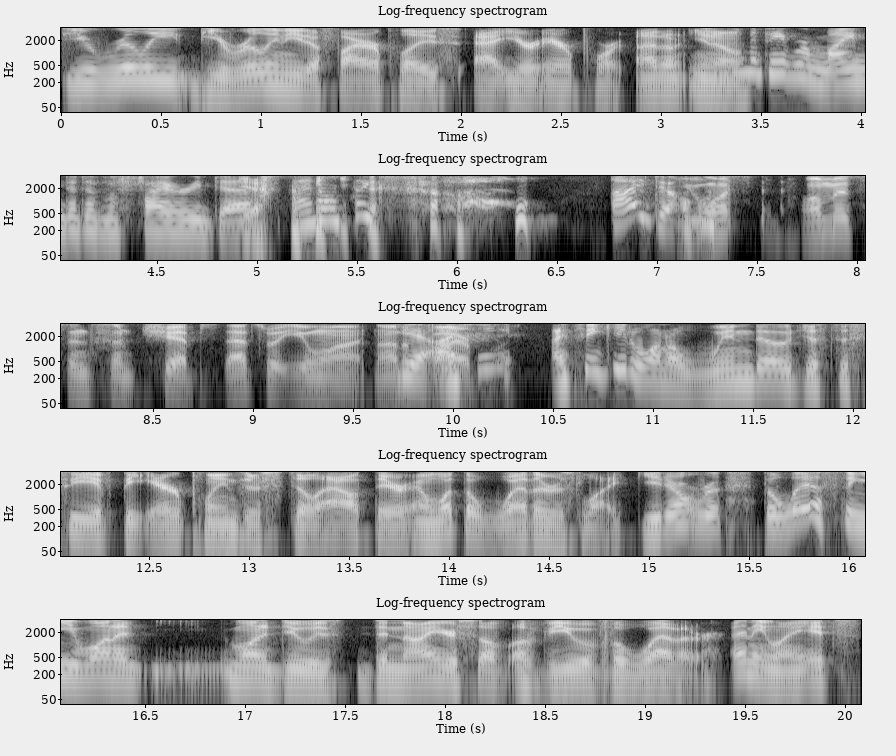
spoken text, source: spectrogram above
Do you really do you really need a fireplace at your airport? I don't. You know. I know. want to be reminded of a fiery death. I don't think so. I don't. You want some hummus and some chips. That's what you want, not a Yeah, I fireplace. think I think you'd want a window just to see if the airplanes are still out there and what the weather's like. You don't. Re- the last thing you want to want to do is deny yourself a view of the weather. Anyway, it's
